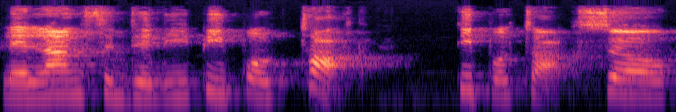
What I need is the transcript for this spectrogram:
les langues se délient, people talk, people talk. So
